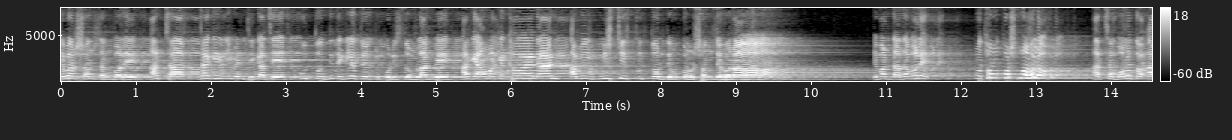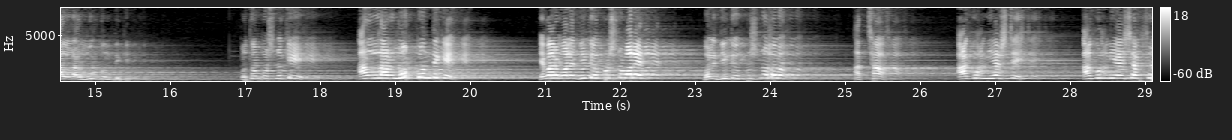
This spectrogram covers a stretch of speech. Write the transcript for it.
এবার সন্তান বলে আচ্ছা জাগির নেবেন, ঠিক আছে। উত্তর দিতে গেলে তো একটু পরিশ্রম লাগবে। আগে আমাকে খাওয়ায় নেন। আমি নিশ্চিত উত্তর দেব, কোনো সন্দেহ না এবার দাদা বলে, প্রথম প্রশ্ন হলো আচ্ছা বলো তো আল্লাহর মুখ কোন দিকে? প্রথম প্রশ্ন কি? আল্লাহর মুখ কোন দিকে? এবার বলে, দ্বিতীয় প্রশ্ন বলেন বলে, দ্বিতীয় প্রশ্ন হলো আচ্ছা আগুন নিয়ে আসছে। আগুন নিয়ে এসে ফু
